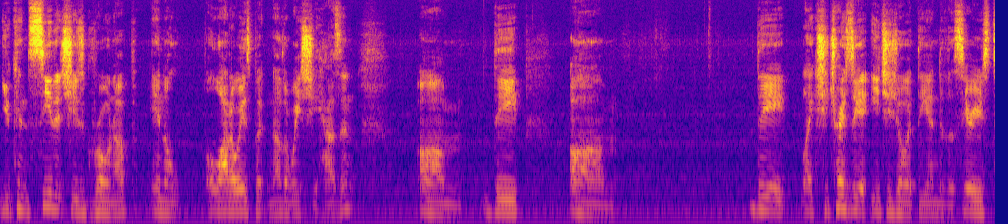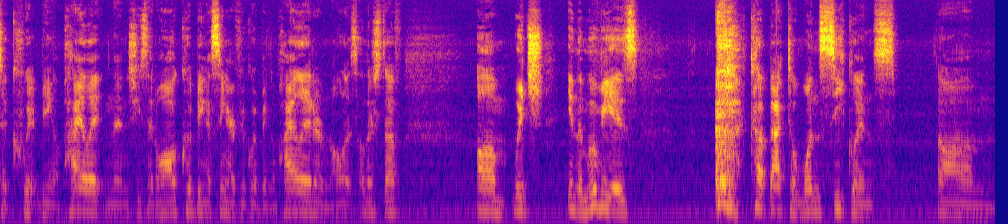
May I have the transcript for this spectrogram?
you can see that she's grown up in a, a lot of ways, but in other ways she hasn't. Um, the um they like she tries to get Ichijo at the end of the series to quit being a pilot and then she said well I'll quit being a singer if you quit being a pilot and all this other stuff um which in the movie is cut back to one sequence um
